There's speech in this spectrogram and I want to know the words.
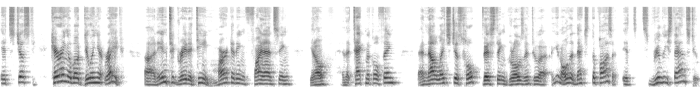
it's just caring about doing it right. Uh, an integrated team, marketing, financing, you know, and the technical thing. And now let's just hope this thing grows into a, you know, the next deposit. It really stands to.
